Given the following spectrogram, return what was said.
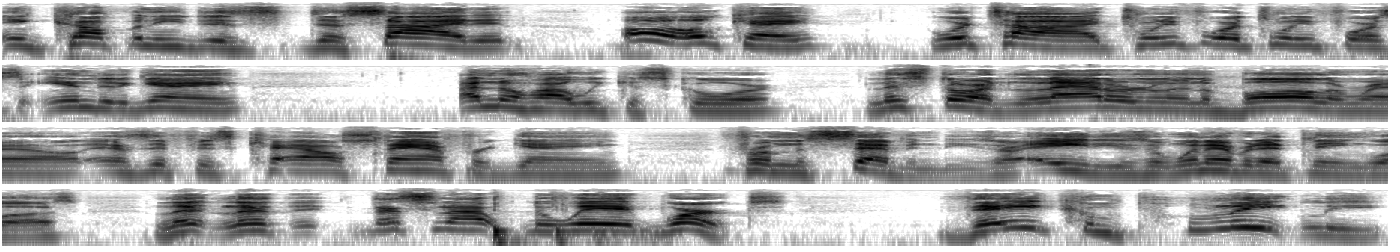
and company decided, oh, okay, we're tied 24 24 is the end of the game. I know how we can score. Let's start lateraling the ball around as if it's Cal Stanford game from the 70s or 80s or whenever that thing was. Let, let, that's not the way it works. They completely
